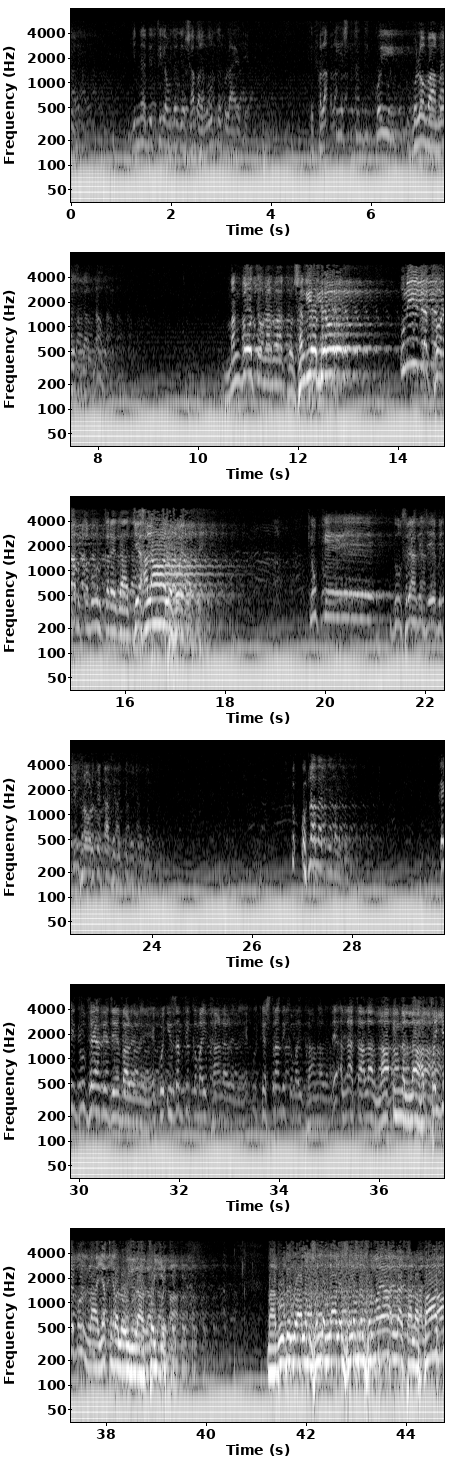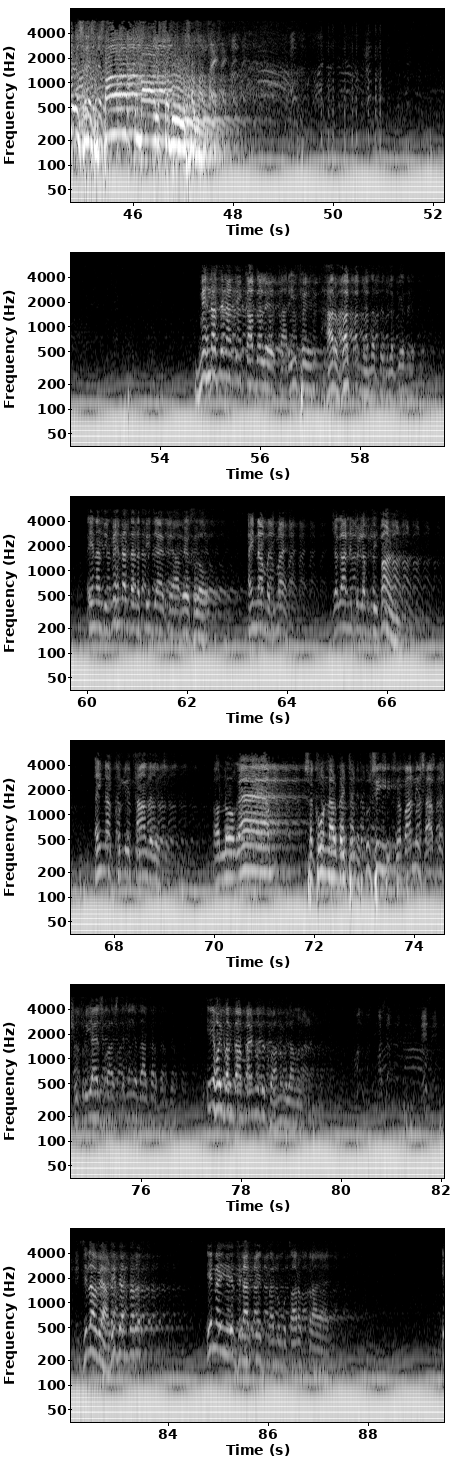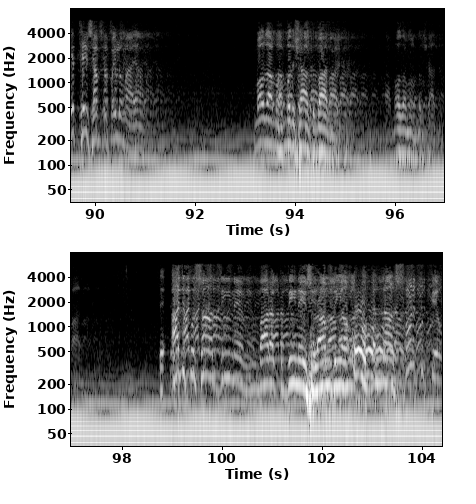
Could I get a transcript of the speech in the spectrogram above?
جن دتی آدھے جی سب ہزور کے بلائے جی فلا اس طرح کی کوئی گلو بامے گل نہ ہو۔ منگو تو انہوں آخو سنگیو دیو۔ امید رکھو رب قبول کرے گا جی حلال ہوا کیونکہ دوسرے کی جیب فروڑ کے کافی دیتی بیٹھے کئی دوسرے کی جیب والے نے، کوئی عزت کی کمائی کھان والے نے، کوئی کس طرح کی کمائی کھان والے نے، اللہ تعالی لا ان اللہ طیب لا يقبل الا طیبا محبوب عالم صلی اللہ علیہ وسلم نے فرمایا، اللہ تعالی پاک صرف پاک مال قبول فرماتا ہے۔ محنت کی قابل تعریف ہے، ہر وقت محنت لگے یہاں دی محنت کا نتیجہ ہے کہ ویخ لو، اینا مجمع ہے، جگہ نہیں پہ لگتی بان۔ اینا کھلی تھان دے اور لوگ سکون نال بیٹھے نے۔ تھی ربانی صاحب کا شکریہ اس واسطے نہیں ادا کر سکتے یہ ہوئی بندہ مینو تو ملا منا ضلع بہاڑی کے اندر اس علاقے مینو متارف کرایا ہے۔ اتے ہی سب سے پہلو میں آیا مودا محمد شاہ اقبال مودا محمد شاہ اقبال اج تسان دین مبارک، دین اسلام دیا وہ گلا سن چکے ہو۔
